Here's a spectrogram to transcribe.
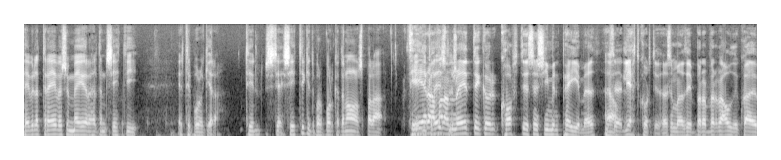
Þeir vilja dreifa þessu meira heldur en City er tilbúin að gera. Til City getur bara borgað þetta nánast bara Þið er að greiðslu, að sko. neyta ykkur kortið sem síminn pegi með þessi léttkortið, það sem að þið bara ráði hvað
